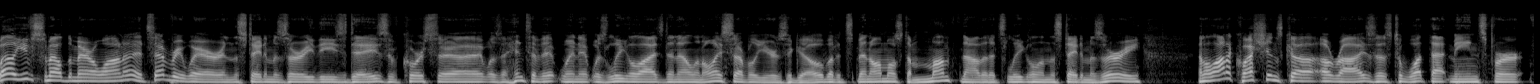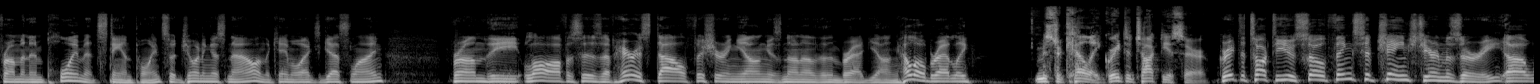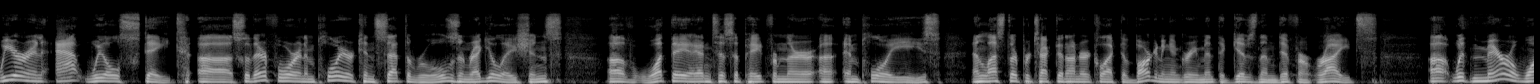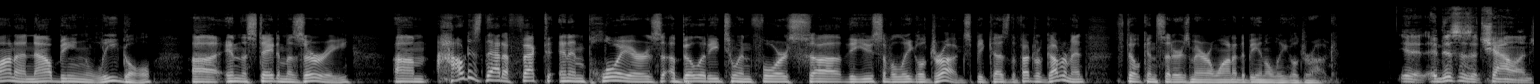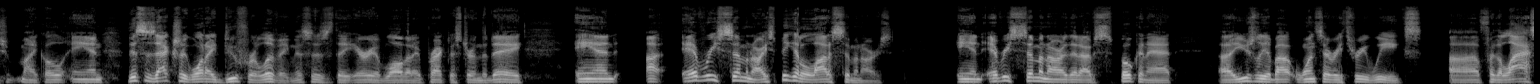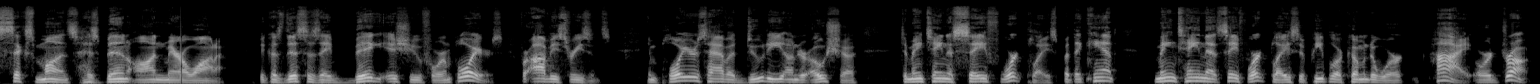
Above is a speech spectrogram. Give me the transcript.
Well, you've smelled the marijuana. It's everywhere in the state of Missouri these days. Of course, uh, it was a hint of it when it was legalized in Illinois several years ago, but it's been almost a month now that it's legal in the state of Missouri. And a lot of questions co- arise as to what that means for from an employment standpoint. So, joining us now on the KMOX guest line from the law offices of Harris Dowell Fisher and Young is none other than Brad Young. Hello, Bradley. Mr. Kelly, great to talk to you, sir. Great to talk to you. So things have changed here in Missouri. Uh, we are an at-will state, uh, so therefore, an employer can set the rules and regulations of what they anticipate from their uh, employees, unless they're protected under a collective bargaining agreement that gives them different rights. Uh, with marijuana now being legal uh, in the state of Missouri. Um, how does that affect an employer's ability to enforce uh, the use of illegal drugs? Because the federal government still considers marijuana to be an illegal drug. And this is a challenge, Michael. And this is actually what I do for a living. This is the area of law that I practice during the day. And uh, every seminar, I speak at a lot of seminars, and every seminar that I've spoken at, uh, usually about once every three weeks, uh, for the last six months, has been on marijuana because this is a big issue for employers for obvious reasons. Employers have a duty under OSHA to maintain a safe workplace, but they can't maintain that safe workplace if people are coming to work high or drunk.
